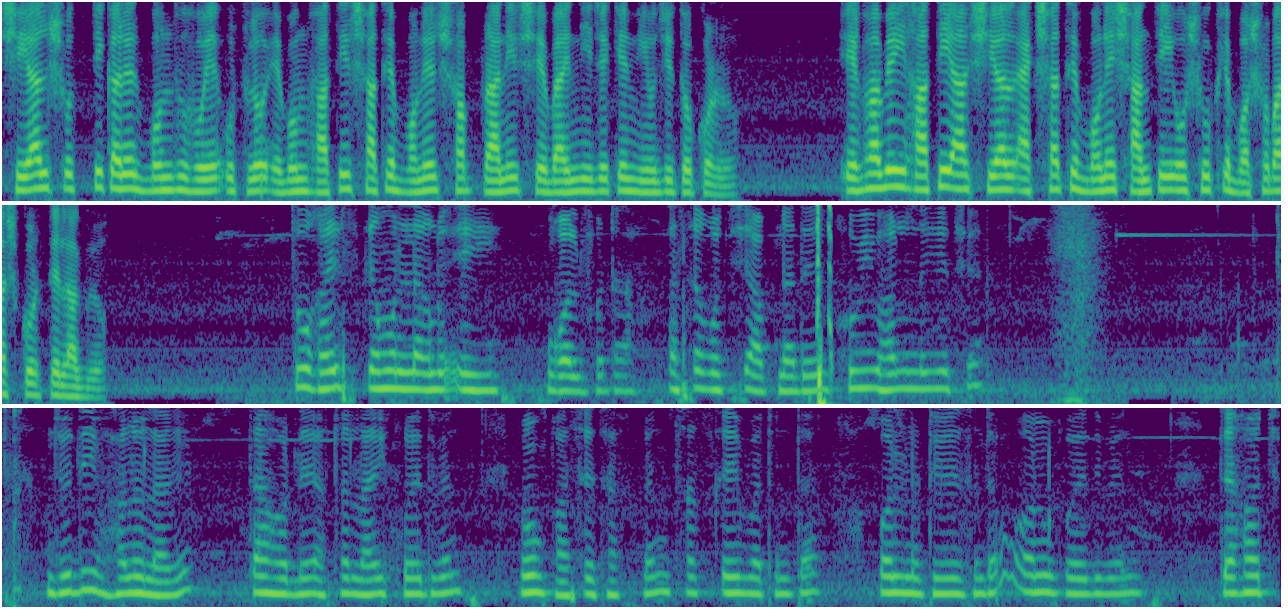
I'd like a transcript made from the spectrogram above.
শিয়াল সত্যিকারের বন্ধু হয়ে উঠল এবং হাতির সাথে বনের সব প্রাণীর সেবায় নিজেকে নিয়োজিত করল। এভাবেই হাতি আর শিয়াল একসাথে বনে শান্তি ও সুখে বসবাস করতে লাগল। তো গাইস কেমন লাগল এই গল্পটা? আশা করছি আপনাদের খুবই ভালো লেগেছে। যদি ভালো লাগে, তাহলে একটা লাইক করে দেবেন এবং পাশে থাকবেন। সাবস্ক্রাইব বাটনটা অল নোটিফিকেশানটা অন করে দিবেন। দেখা হচ্ছে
